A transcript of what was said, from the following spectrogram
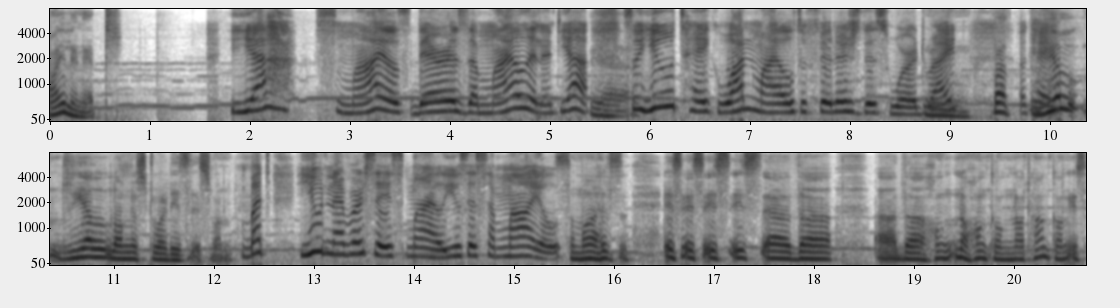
mile in it. Yeah, smiles. There is a mile in it. Yeah. Yeah. So you take one mile to finish this word, right? But Okay. real, real longest word is this one. But you never say smile. You say smile. Smiles is is is, is uh, the uh, the Hong, no Hong Kong, not Hong Kong. Is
